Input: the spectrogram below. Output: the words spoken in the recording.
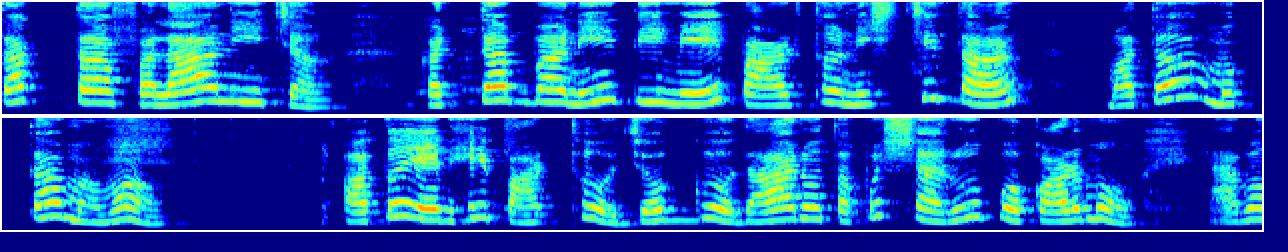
তক্ত ফলানি চ। কর্তব্যনীতি মে পার্থ নিশ্চিতাং মত মুক্ত মম অতএব হে পার্থ, যজ্ঞ, দান ও তপস্যা রূপ ও কর্ম এবং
